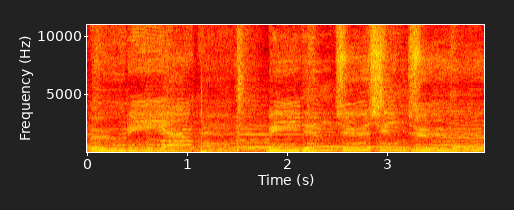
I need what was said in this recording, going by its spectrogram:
우리 안에 믿음 주신 주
